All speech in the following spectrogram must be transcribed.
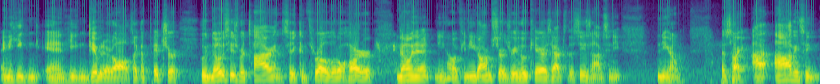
and he can and he can give it at all. It's like a pitcher who knows he's retiring so he can throw a little harder, knowing that you know if you need arm surgery, who cares after the season? Obviously, you, you know, sorry, I, obviously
